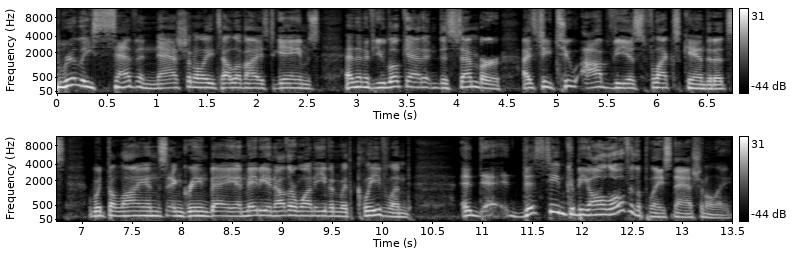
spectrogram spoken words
really seven nationally televised games. And then if you look at it in December, I see two obvious flex candidates with the Lions and Green Bay, and maybe another one even with Cleveland. This team could be all over the place nationally.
